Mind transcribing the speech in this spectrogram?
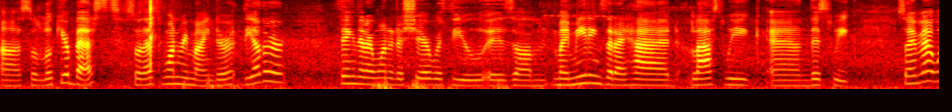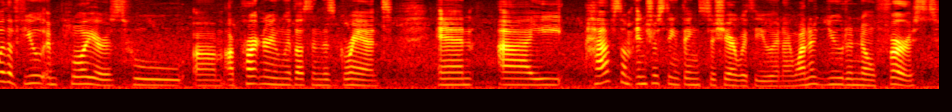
Uh, so look your best. So that's one reminder. The other thing that I wanted to share with you is um, my meetings that I had last week and this week. So I met with a few employers who um, are partnering with us in this grant and I have some interesting things to share with you and I wanted you to know first.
